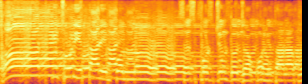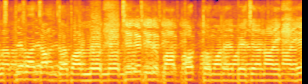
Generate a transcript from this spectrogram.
সব কিছুরই তারিফ করল। শেষ পর্যন্ত যখনই তারা বুঝতে বা জানতে পারল, ছেলেটির বাপ বর্তমানে বেঁচে নয়, এ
